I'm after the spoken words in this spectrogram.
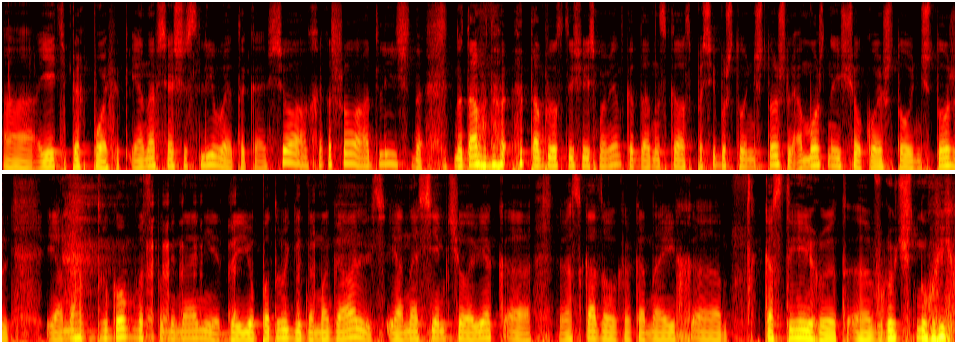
а, ей теперь пофиг. И она вся счастливая такая, все, хорошо, отлично. Но там, там просто еще есть момент, когда она сказала, спасибо, что уничтожили, а можно еще кое-что уничтожить. И она в другом воспоминании до ее подруги домогались, и она семь человек э, рассказывала, как она их э, кастрирует э, вручную.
